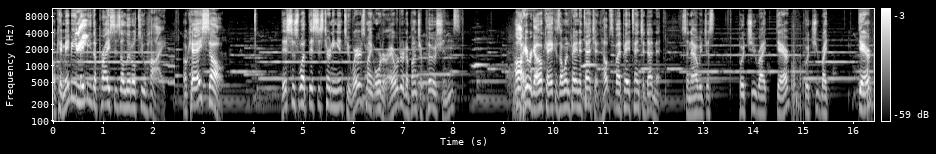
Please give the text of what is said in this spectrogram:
Okay, maybe maybe the price is a little too high. Okay, so this is what this is turning into. Where's my order? I ordered a bunch of potions. Oh, here we go. Okay, because I wasn't paying attention. Helps if I pay attention, doesn't it? So now we just put you right there, put you right there,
